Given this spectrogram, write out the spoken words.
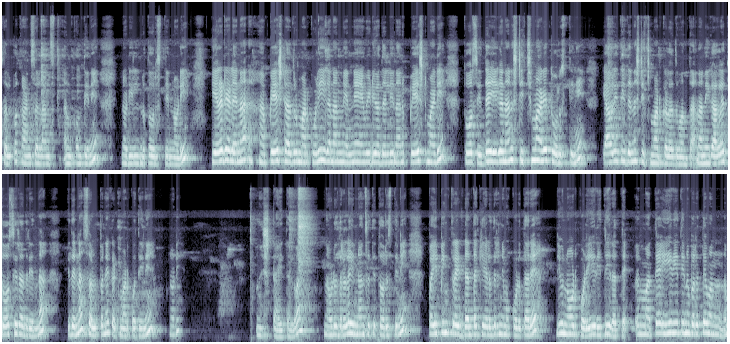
ಸ್ವಲ್ಪ ಕಾಣಿಸಲ್ಲ ಅನ್ಸ್, ಅನ್ಕೊತೀನಿ. ನೋಡಿ, ಇಲ್ಲಿ ತೋರಿಸ್ತೀನಿ ನೋಡಿ. ಎರಡು ಎಳೆನ ಪೇಸ್ಟ್ ಆದರೂ ಮಾಡ್ಕೊಳ್ಳಿ. ಈಗ ನಾನು ನಿನ್ನೆ ವಿಡಿಯೋದಲ್ಲಿ ನಾನು ಪೇಸ್ಟ್ ಮಾಡಿ ತೋರಿಸಿದ್ದೆ. ಈಗ ನಾನು ಸ್ಟಿಚ್ ಮಾಡಿ ತೋರಿಸ್ತೀನಿ. ಯಾವ ರೀತಿ ಇದನ್ನು ಸ್ಟಿಚ್ ಮಾಡ್ಕೊಳ್ಳೋದು ಅಂತ. ನಾನು ಈಗಾಗಲೇ ತೋರಿಸಿರೋದ್ರಿಂದ ಇದನ್ನು ಸ್ವಲ್ಪನೇ ಕಟ್ ಮಾಡ್ಕೋತೀನಿ. ನೋಡಿ. ಇಷ್ಟ ಆಯ್ತಲ್ವ? ನೋಡಿದ್ರಲ್ಲ ಇನ್ನೊಂದು ಸತಿ ತೋರಿಸ್ತೀನಿ. ಪೈಪಿಂಗ್ ಥ್ರೆಡ್ ಅಂತ ಕೇಳಿದ್ರೆ ನಿಮಗೆ ಕೊಡ್ತಾರೆ. ನೀವು ನೋಡ್ಕೊಳ್ಳಿ, ಈ ರೀತಿ ಇರುತ್ತೆ. ಮತ್ತು ಈ ರೀತಿನೂ ಬರುತ್ತೆ, ಒಂದು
